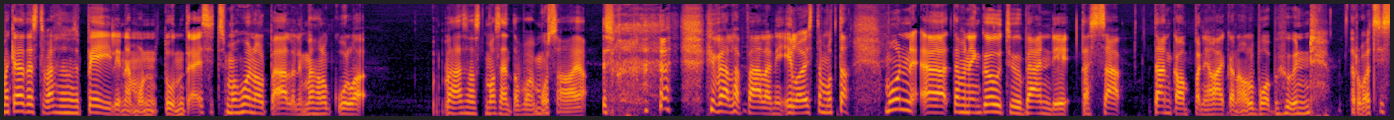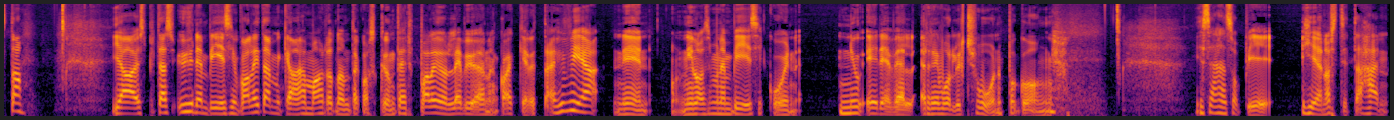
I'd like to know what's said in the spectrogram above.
mä käytän sitä vähän peilinä mun tunteisiin. Jos mä oon huonolla päällä, niin mä haluan kuulla vähän sellaista masentavaa musaa ja hyvällä päällä niin iloista. Mutta mun äh, tämmöinen go-to-bändi tässä tämän kampanjan aikana on ollut Bob Hund Ruotsista. Ja jos pitäisi yhden biisin valita, mikä on ihan mahdotonta, koska on tehnyt paljon levyjä ja on kaikki erittäin hyviä, niin niillä on semmoinen biisi kuin Nu är det väl revolution på gång. Ja sehän sopii hienosti tähän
